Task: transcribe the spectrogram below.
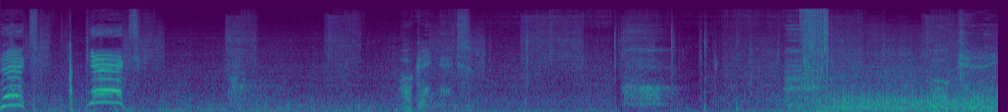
Next! Next! Okay, next. Okay.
